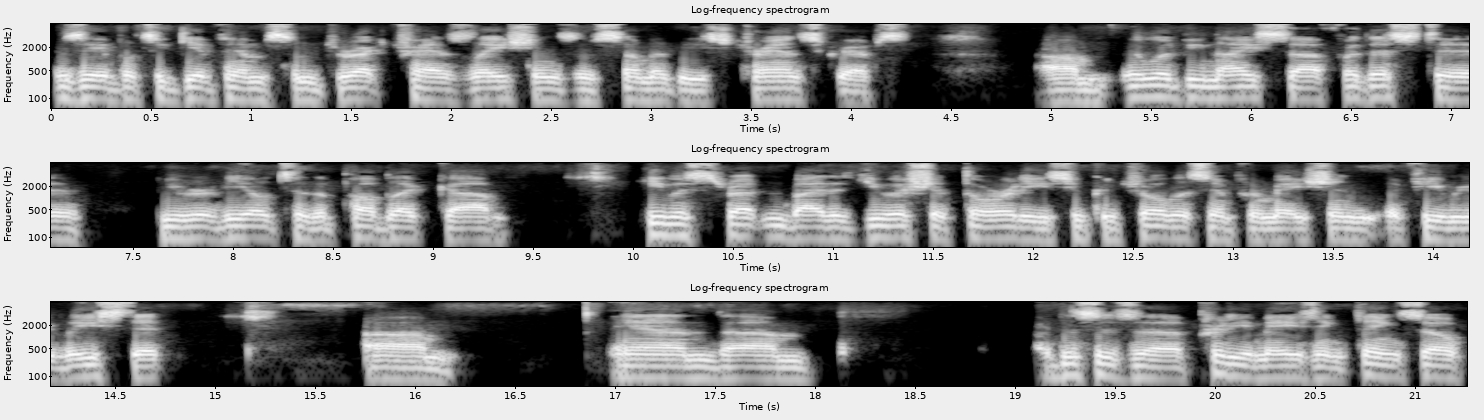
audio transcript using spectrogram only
was able to give him some direct translations of some of these transcripts. Um, it would be nice uh, for this to be revealed to the public. Um, he was threatened by the Jewish authorities who control this information if he released it. Um, and um, this is a pretty amazing thing. So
